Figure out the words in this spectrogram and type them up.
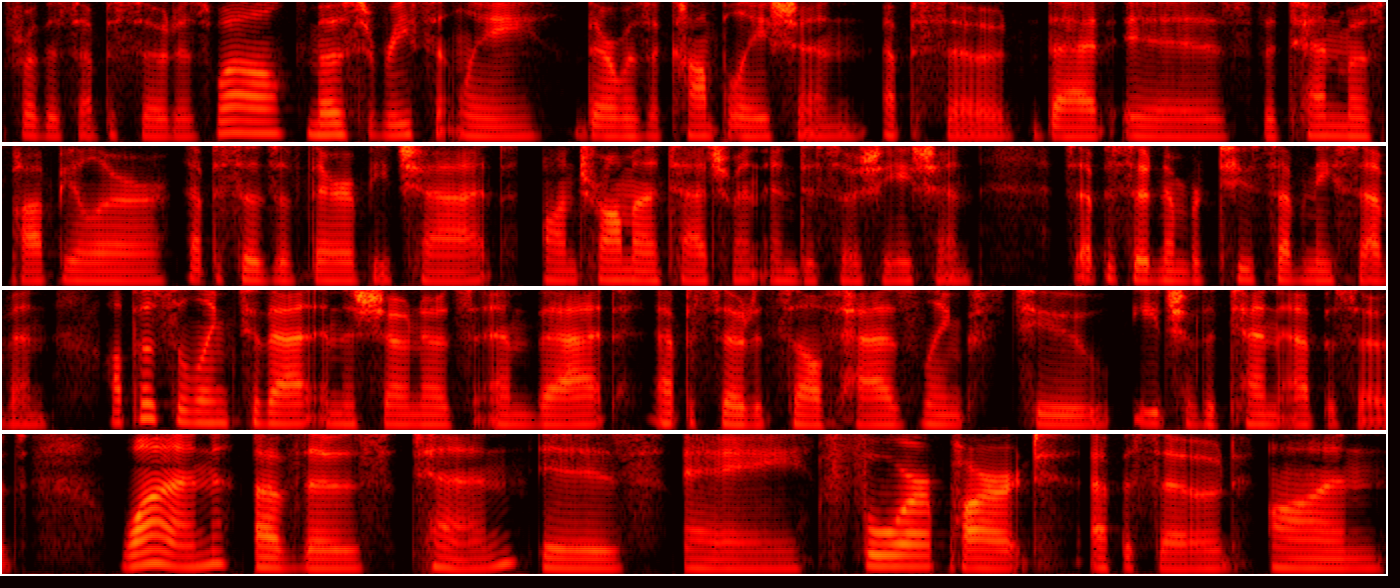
for this episode as well. Most recently, there was a compilation episode that is the 10 most popular episodes of Therapy Chat on trauma attachment and dissociation. It's episode number 277. I'll post a link to that in the show notes, and that episode itself has links to each of the 10 episodes. One of those 10 is a four part episode on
